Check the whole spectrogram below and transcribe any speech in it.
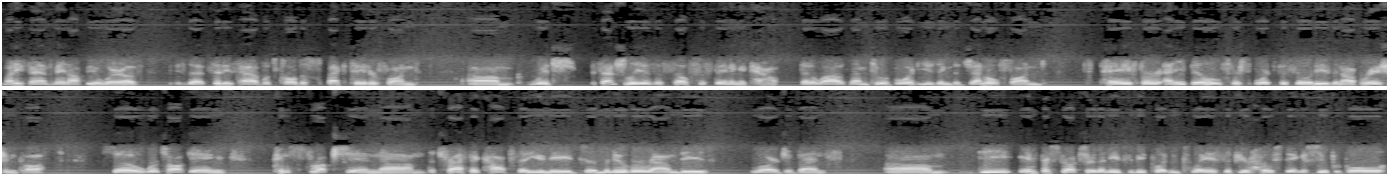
many fans may not be aware of is that cities have what's called a spectator fund, um, which essentially is a self-sustaining account that allows them to avoid using the general fund to pay for any bills for sports facilities and operation costs. So we're talking construction, um, the traffic cops that you need to maneuver around these large events, um, the infrastructure that needs to be put in place if you're hosting a Super Bowl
